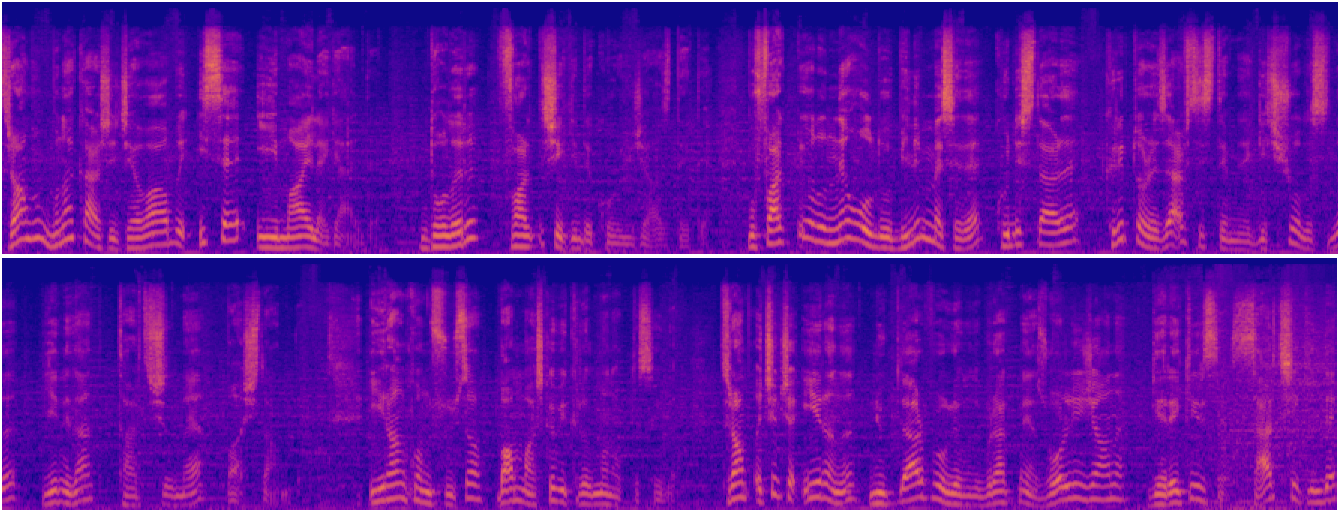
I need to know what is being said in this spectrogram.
Trump'ın buna karşı cevabı ise ima ile geldi. Doları farklı şekilde koruyacağız dedi. Bu farklı yolun ne olduğu bilinmese de kulislerde kripto rezerv sistemine geçiş olasılığı yeniden tartışılmaya başlandı. İran konusuysa bambaşka bir kırılma noktasıydı. Trump açıkça İran'ı nükleer programını bırakmaya zorlayacağını, gerekirse sert şekilde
